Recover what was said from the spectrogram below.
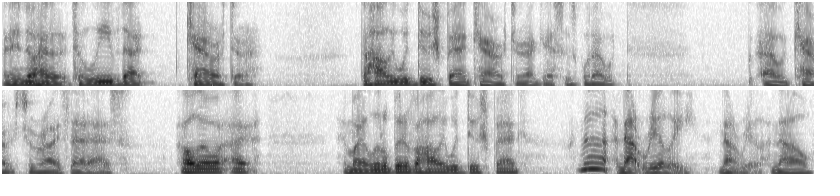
I didn't know how to, to leave that character. The Hollywood douchebag character, I guess, is what I would I would characterize that as. Although I am I a little bit of a Hollywood douchebag? Nah, not really. Not really. No.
